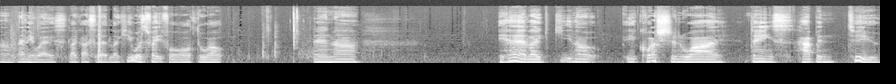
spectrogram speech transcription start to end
Um, anyways, like I said, like he was faithful all throughout, and uh, yeah, like you know, you question why things happen to you.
